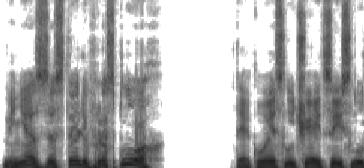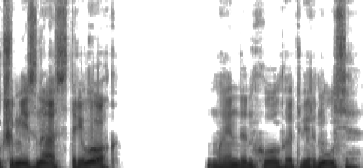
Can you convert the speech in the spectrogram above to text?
«Меня застали врасплох!» «Такое случается и с лучшими из нас, стрелок!» Мэнденхолл отвернулся.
